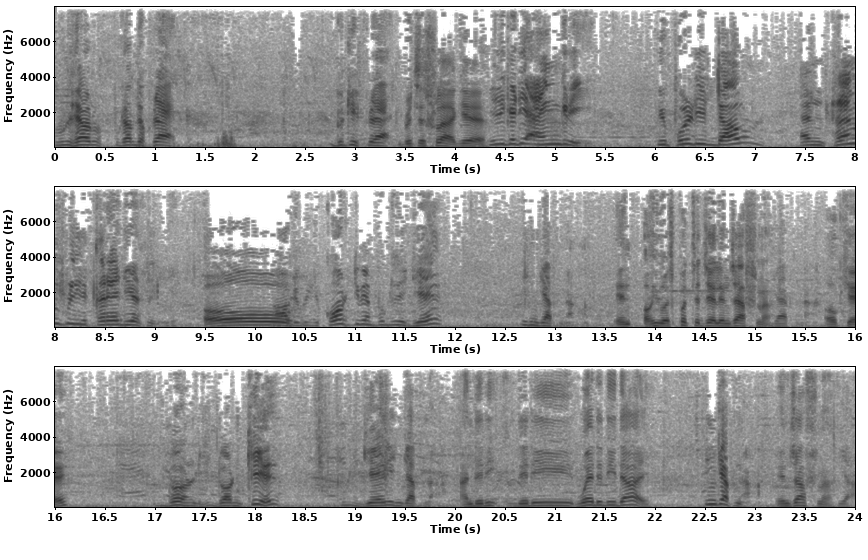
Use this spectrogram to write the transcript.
we have put up the flag. British flag. British flag, yeah. He getting angry. He pulled it down and trampled it courageously. Oh. Now the court even put to the jail in Jaffna. In, oh, he was put to jail in Jaffna. Jaffna. Okay. Don't, don't kill, jail in Jaffna. And did he, did he, where did he die? In Jaffna. In Jaffna? Yeah.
